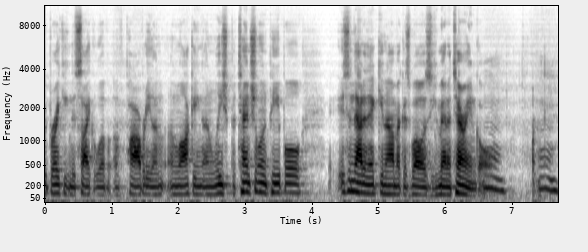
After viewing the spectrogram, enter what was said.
to breaking the cycle of, of poverty, un- unlocking unleashed potential in people? Isn't that an economic as well as a humanitarian goal? Mm, mm.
